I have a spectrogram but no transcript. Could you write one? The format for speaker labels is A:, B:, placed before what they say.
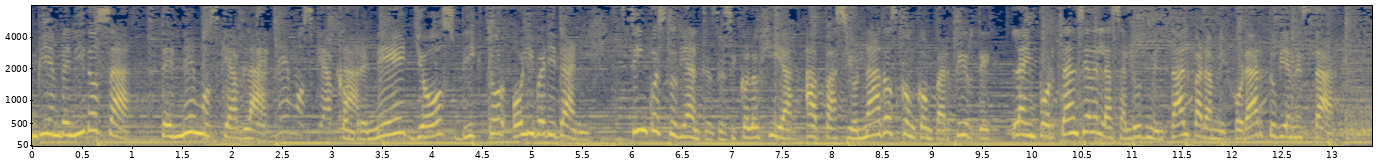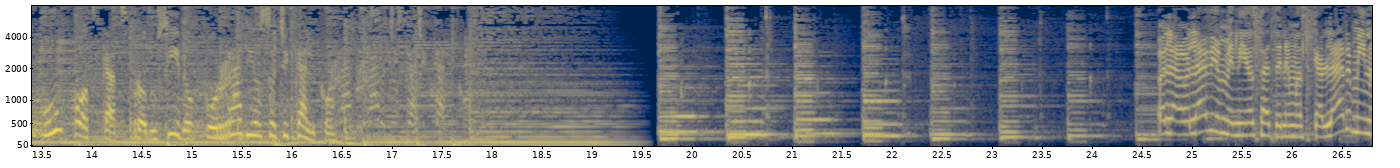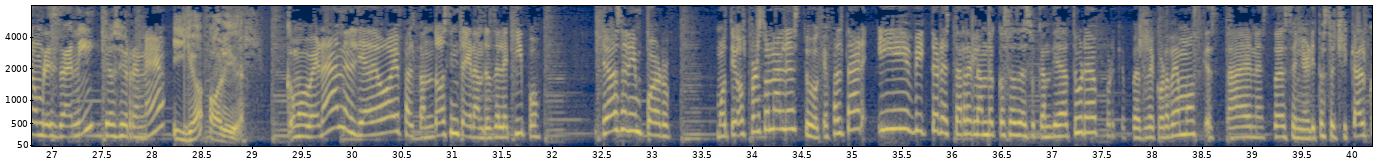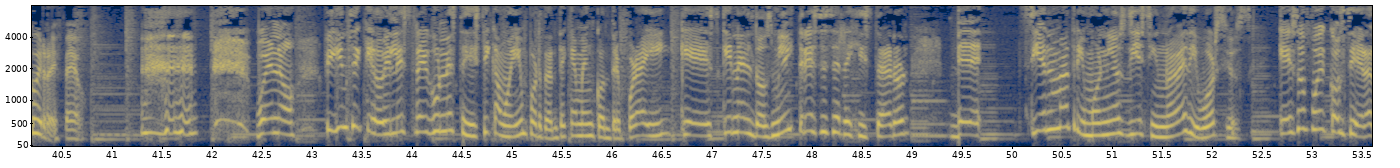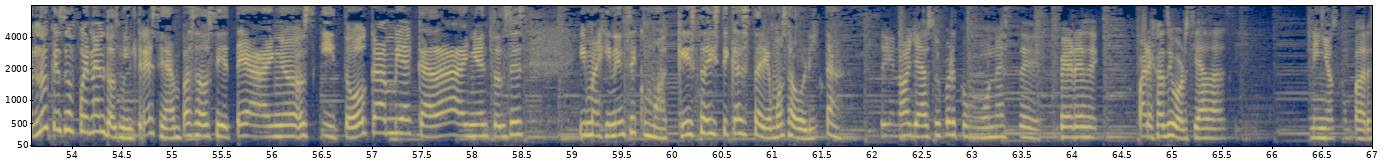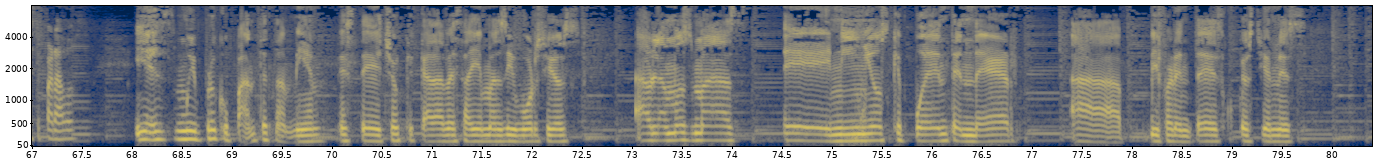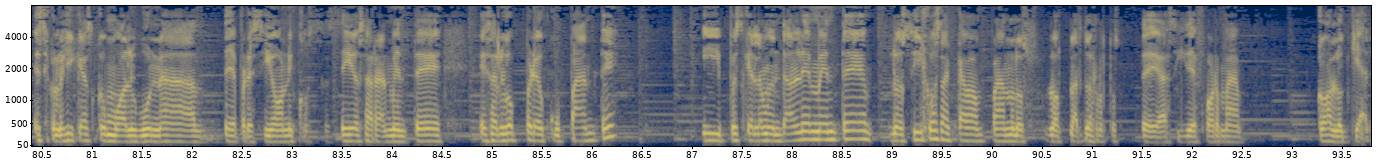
A: Bienvenidos a Tenemos que hablar. Con René, Jos, Víctor, Oliver y Dani. Cinco estudiantes de psicología apasionados con compartirte la importancia de la salud mental para mejorar tu bienestar. Un podcast producido por Radio Xochicalco.
B: Hola, hola, bienvenidos a Tenemos que hablar. Mi nombre es Dani.
C: Yo soy René.
D: Y yo, Oliver.
C: Como verán, el día de hoy faltan dos integrantes del equipo. Jocelyn por motivos personales tuvo que faltar y Víctor está arreglando cosas de su candidatura porque pues recordemos que está en esto de señorita Xochicalco y re feo.
B: Bueno, fíjense que hoy les traigo una estadística muy importante que me encontré por ahí, que es que en el 2013 se registraron de 100 matrimonios, 19 divorcios. Que eso fue, considerando que eso fue en el 2013, han pasado 7 años y todo cambia cada año, entonces imagínense como a qué estadísticas estaríamos ahorita.
C: Sí, no, ya es súper común este ver de parejas divorciadas y niños con padres separados.
D: Y es muy preocupante también este hecho que cada vez hay más divorcios. Hablamos más de niños que pueden tender a diferentes cuestiones psicológicas como alguna depresión y cosas así. O sea, realmente es algo preocupante y pues que lamentablemente los hijos acaban pagando los, los platos rotos de así de forma coloquial.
